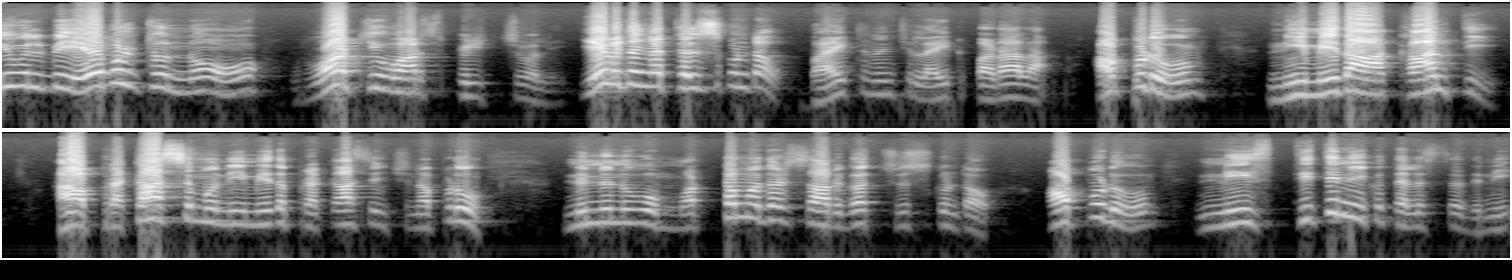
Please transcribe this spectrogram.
you will be able to know what you are spiritually ఏ విధంగా తెలుసుకుంటావు? బయట నుంచి లైట్ పడాలా? అప్పుడు నీ మీద ఆ కాంతి ఆ ప్రకాశము నీ మీద ప్రకాశించినప్పుడు నిన్ను నువ్వు మొట్టమొదటిసారిగా చూసుకుంటావు. అప్పుడు నీ స్థితి నీకు తెలుస్తుంది. నీ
